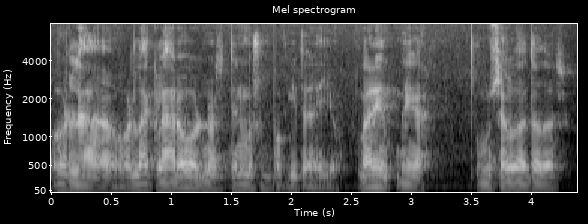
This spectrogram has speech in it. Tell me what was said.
os la, os la aclaro nos tenemos un poquito en ello. ¿Vale? Venga, un saludo a todos.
